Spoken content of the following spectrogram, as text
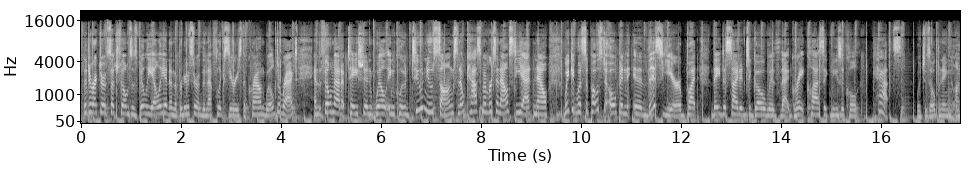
the director of such films as Billy Elliot and the producer of the Netflix series The Crown, will direct. And the film adaptation will include two new songs. No cast members announced yet. Now, Wicked was supposed to open uh, this year, but they decided to go with that great classic musical Cats, which is opening on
